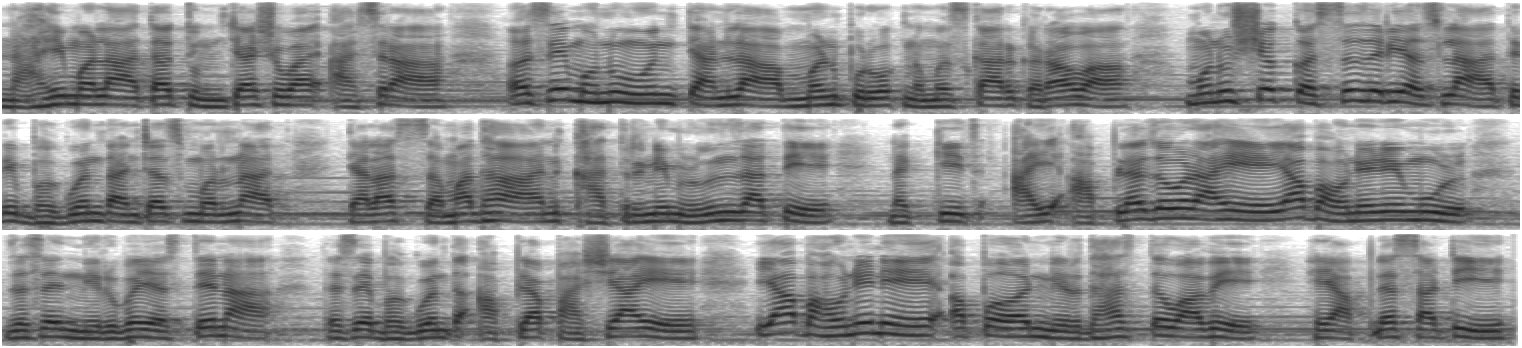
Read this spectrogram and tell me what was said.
नाही मला आता तुमच्याशिवाय आसरा. असे म्हणून त्यांना मनपूर्वक नमस्कार करावा. मनुष्य कसं जरी असला तरी भगवंतांच्या स्मरणात त्याला समाधान खात्रीने मिळून जाते. नक्कीच आई आपल्याजवळ आहे या भावनेने मूळ. जसे निर्भय असते ना तसे भगवंत आपल्या पाशी आहे. या भावनेने आपण निर्धास्त व्हावे हे आपल्यासाठी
